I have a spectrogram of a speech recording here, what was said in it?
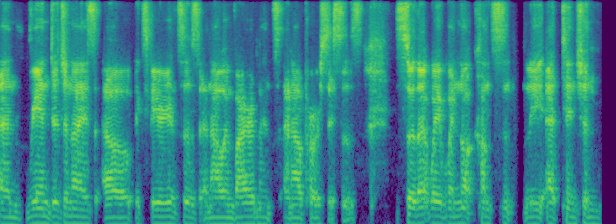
and re-indigenize our experiences and our environments and our processes so that way we're not constantly at tension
